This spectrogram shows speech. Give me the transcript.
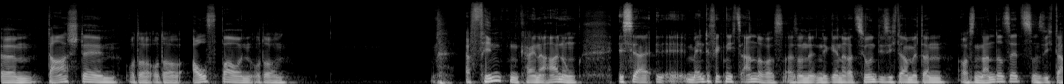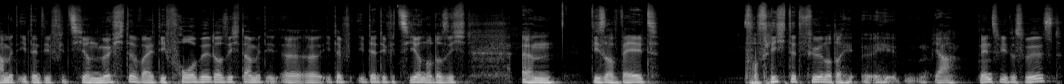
ähm, darstellen oder, oder aufbauen oder erfinden, keine Ahnung, ist ja im Endeffekt nichts anderes. Also eine Generation, die sich damit dann auseinandersetzt und sich damit identifizieren möchte, weil die Vorbilder sich damit äh, identifizieren oder sich ähm, dieser Welt verpflichtet fühlen oder äh, ja, nenn's wie du es willst.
